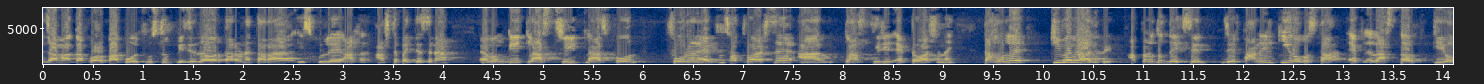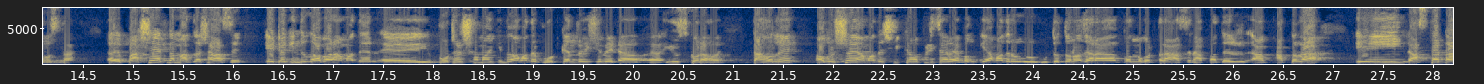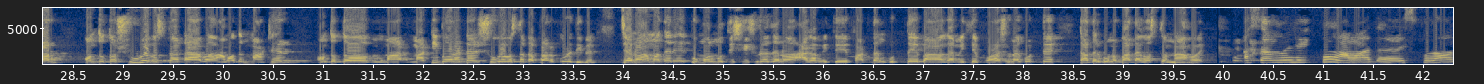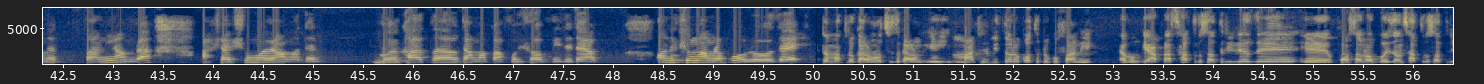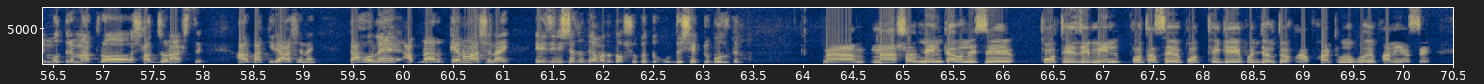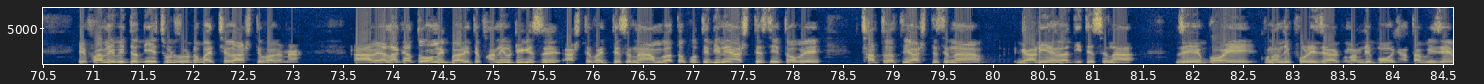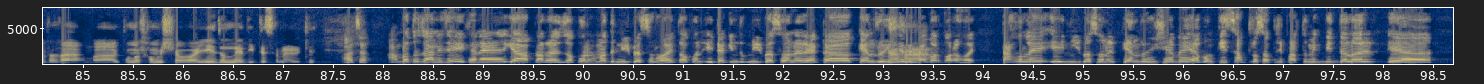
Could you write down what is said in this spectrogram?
জামা কাপড় বা বই পুস্তক ভিজে যাওয়ার কারণে তারা স্কুলে আসতে পারতেছে না এবং কি class three class four four এর একজন ছাত্র আসছে আর ক্লাস থ্রির একটাও আসে নাই। তাহলে কীভাবে আসবে? আপনারা তো দেখছেন যে পানির কি অবস্থা, এক, রাস্তার কি অবস্থা? পাশে একটা মাদ্রাসা আছে। এটা কিন্তু আবার আমাদের ভোটের সময় কিন্তু আমাদের ভোট কেন্দ্র হিসেবে এটা ইউজ করা হয়। তাহলে অবশ্যই আমাদের শিক্ষা অফিসার এবং কি আমাদের ঊর্ধ্বতন যারা কর্মকর্তারা আছেন, আপনাদের আপনারা এই রাস্তাটার অন্তত সুব্যবস্থাটা বা আমাদের মাঠের অন্তত মাটি ভরাটের সুব্যবস্থাটা আপনারা করে দিবেন। যেন আমাদের এই কোমলমতি শিশুরা যেন আগামীতে পাঠদান করতে বা আগামীতে পড়াশোনা করতে তাদের কোনো বাধাগ্রস্ত না হয়। আসসালামু আলাইকুম। আমাদের স্কুলে অনেক পানি আমরা আসার সময় আমাদের বই খাতা জামা কাপড় সব ভিজে যায়। অনেক সময় আমরা পড়েও যাই। একটা মাত্র কারণ হচ্ছে কারণ এই মাঠের ভিতরে কতটুকু পানি এবং কি আপনার ছাত্রছাত্রীরা যে পঁচানব্বই জন ছাত্রছাত্রীর মধ্যে মাত্র সাতজন আসছে আর বাকিরা আসে নাই। তাহলে আপনার কেন আসে নাই? এই জিনিসটা যদি আমাদের দর্শকদের উদ্দেশ্যে একটু বলতেন। না না আসার মেইন কারণ হচ্ছে পথে যে মেইন পথ আছে ওই পথ থেকে পর্যন্ত হাফ হাঁটুর উপরে পানি আছে। এই পানির ভিতর দিয়ে ছোট ছোট বাচ্চারা আসতে পারে না। আর এলাকা তো অনেক বাড়িতে পানি উঠে গেছে আসতে পারতেছে না। আমরা তো প্রতিদিনে আসতেছি তবে ছাত্রছাত্রী আসতেছে না গাড়িয়ানরা দিতেছে না যে ভয়ে কোন পড়ে যায় কোন বই খাতা ভিজে ফেলা বা কোনো সমস্যা হয় এই জন্য দিতেছে না আর কি আচ্ছা আমরা তো জানি যে এখানে আপনার যখন আমাদের নির্বাচন হয় তখন এটা কিন্তু নির্বাচনের একটা কেন্দ্র হিসেবে হ্যাঁ। ব্যবহার করা হয়। তাহলে এই নির্বাচনের কেন্দ্র হিসেবে এবং কি ছাত্রছাত্রী প্রাথমিক বিদ্যালয়ের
